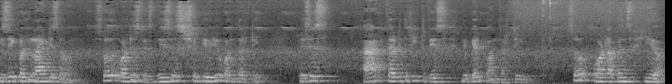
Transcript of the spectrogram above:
is equal to 97 so what is this? This is should give you 130 this is add 33 to this you get 130 so what happens here?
